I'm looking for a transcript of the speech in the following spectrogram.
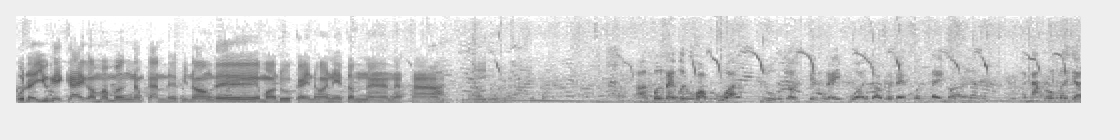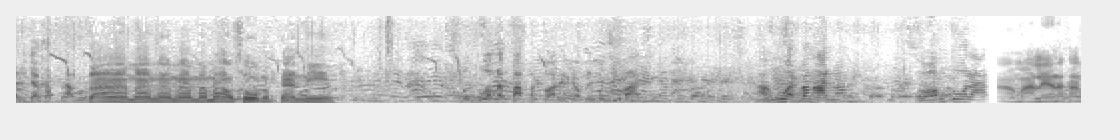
ผู้ใดอยู่ใกล้ๆก็มาเมืองน้ำกันเด้อพี่น้องเด้อหมอดูไก่น้อยในตำนานนะครับนี่อ่าเบิ่งได้เบิ่งครอบครัวลูกเจ้าเป็นไดผัวเจ้าเป็นไดเบิ่งได้หมดเนี่ยนางลงเลยอย่ารู้จักครับนางลงจ้ามามามามามาเอาโชคน้ำกันนี่เบิ่งดวงแล้วปั๊บมันต่อให้เจ้าไปเบิ่งอยู่บ้าน อ่างวดบางหันสองตัวละอ่ามาแล้วนะครับ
